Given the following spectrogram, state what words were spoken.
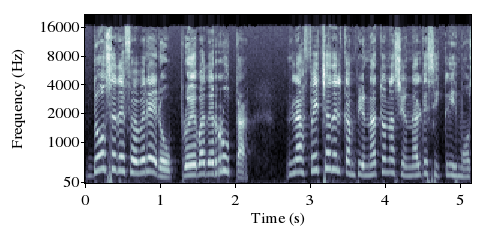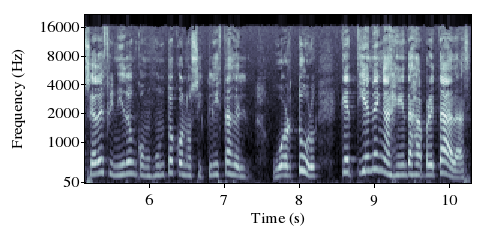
12 de febrero prueba de ruta, la fecha del Campeonato Nacional de Ciclismo se ha definido en conjunto con los ciclistas del World Tour que tienen agendas apretadas.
